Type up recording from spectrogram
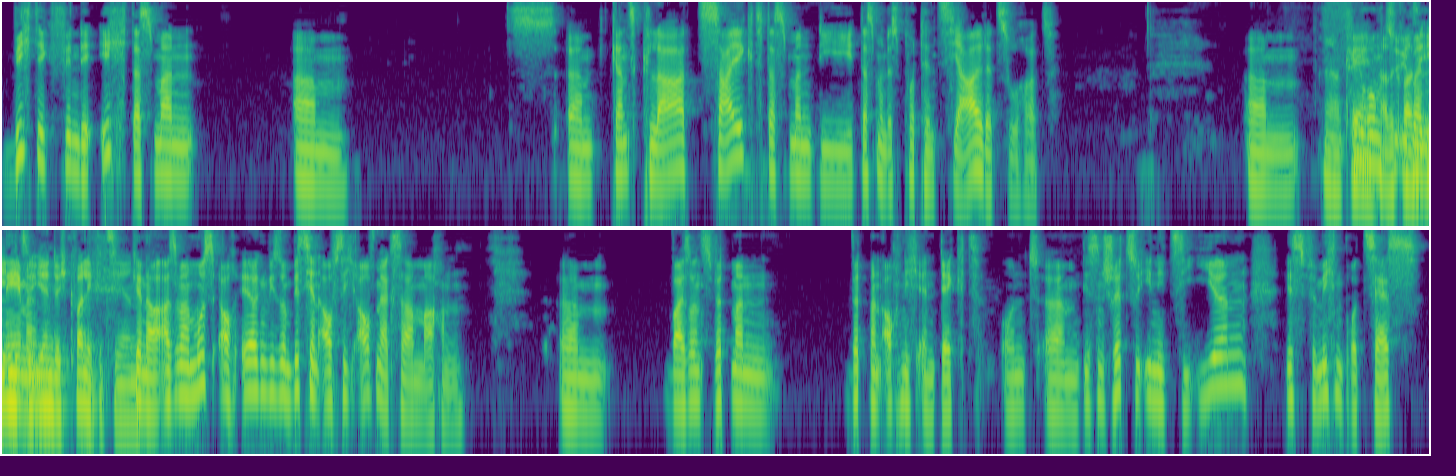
Wichtig finde ich, dass man ähm, ähm, ganz klar zeigt, dass man die, dass man das Potenzial dazu hat. Ähm, okay, Führung also zu quasi übernehmen. Initiieren durch Qualifizieren. Genau, also man muss auch irgendwie so ein bisschen auf sich aufmerksam machen, ähm, weil sonst wird man wird man auch nicht entdeckt. Und ähm, diesen Schritt zu initiieren, ist für mich ein Prozess,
